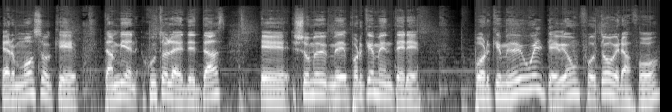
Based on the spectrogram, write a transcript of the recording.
hermoso que también, justo la de Tetaz, eh, yo me, me- ¿por qué me enteré? Porque me doy vuelta y veo a un fotógrafo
